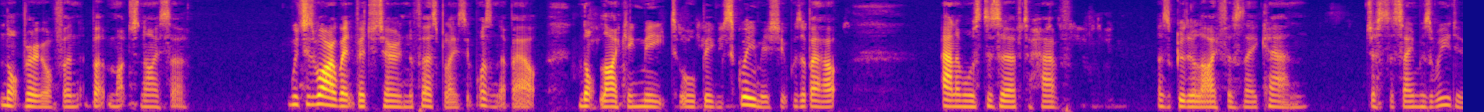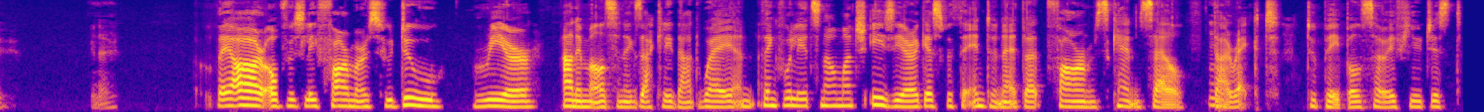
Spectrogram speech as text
not very often, but much nicer. Which is why I went vegetarian in the first place. It wasn't about not liking meat or being squeamish. It was about animals deserve to have as good a life as they can, just the same as we do, you know. There are obviously farmers who do rear animals in exactly that way. And thankfully, it's now much easier, I guess, with the internet that farms can sell mm. direct to people. So if you just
